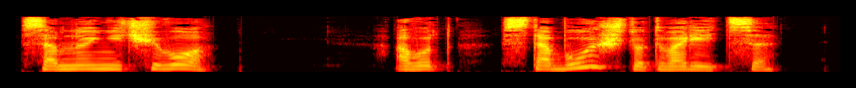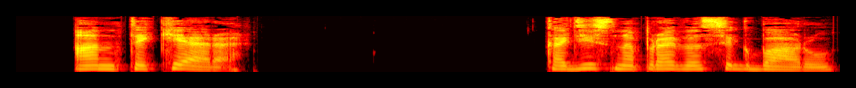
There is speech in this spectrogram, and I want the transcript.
Со мной ничего. А вот с тобой что творится? Антекера!» Кадис направился к бару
